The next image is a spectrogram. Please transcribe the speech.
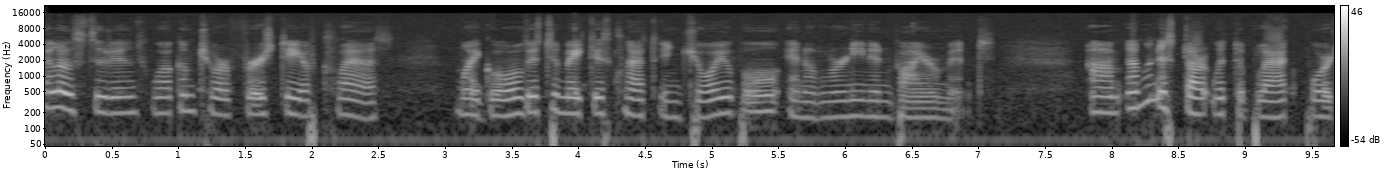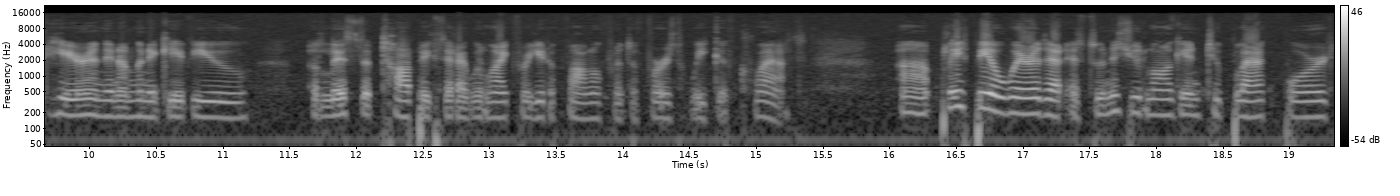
Hello students, welcome to our first day of class. My goal is to make this class enjoyable and a learning environment. Um, I'm going to start with the blackboard here and then I'm going to give you a list of topics that I would like for you to follow for the first week of class. Uh, please be aware that as soon as you log into Blackboard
